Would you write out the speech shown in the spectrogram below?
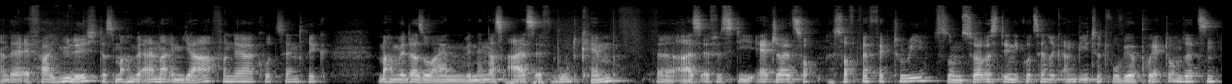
an der FH Jülich. Das machen wir einmal im Jahr von der Codecentrik. Machen wir da so ein, wir nennen das ASF Bootcamp. Äh, ASF ist die Agile so Software Factory, so ein Service, den die Codecentrik anbietet, wo wir Projekte umsetzen.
